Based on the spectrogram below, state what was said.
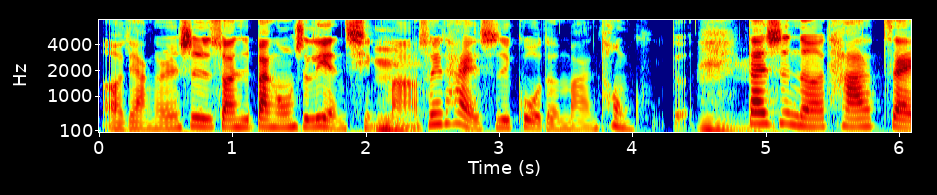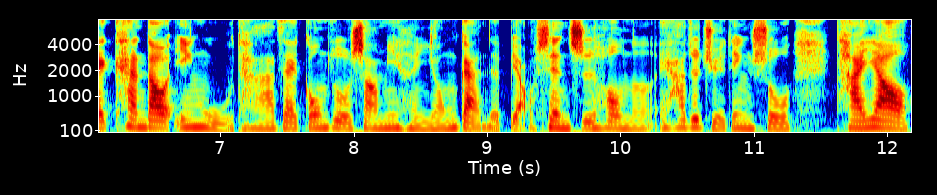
呃，两个人是算是办公室恋情嘛，嗯、所以他也是过得蛮痛苦的。嗯，但是呢，他在看到鹦鹉他在工作上面很勇敢的表现之后呢，哎，他就决定说，他要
